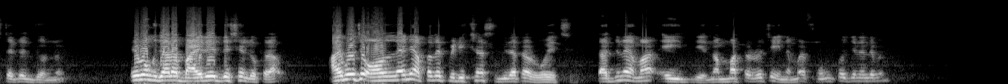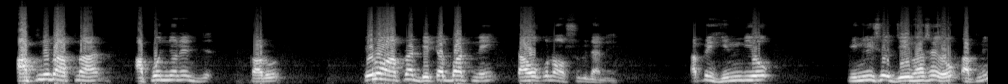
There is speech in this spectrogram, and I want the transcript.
স্টেটের জন্য, এবং যারা বাইরের দেশের লোকেরা, আমি বলছি অনলাইনে আপনাদের প্রেডিকশনের সুবিধাটা রয়েছে, তার জন্য আমার এই যে নাম্বারটা রয়েছে, এই নাম্বারে ফোন করে জেনে নেবেন। আপনি বা আপনার আপনজনের কারোর, এবং আপনার ডেট অফ বার্থ নেই, তাও কোনো অসুবিধা নেই। আপনি হিন্দি হোক ইংলিশ হোক যে ভাষায় হোক আপনি,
